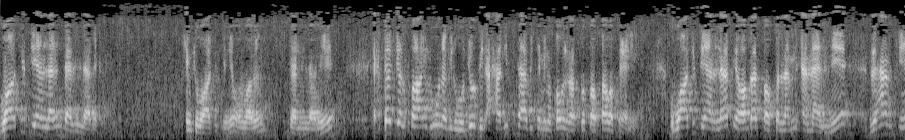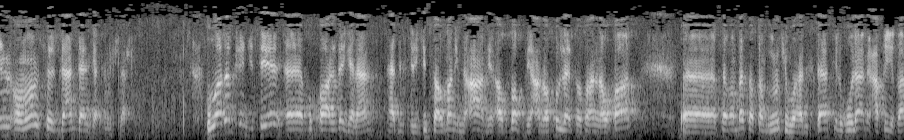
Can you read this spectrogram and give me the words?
Vacib deyənlərin dəlilləri. Kim ki, vacib deyir, onların dəlilləri. İhtəccəl qailunə bil-vücub bil-əhədis səbitə min qovli Rasulullah və fi'li. Vacib deyənlər Peyğəmbər s.ə.v-in əməlini və həmçinin onun sözlərini dəl gətirmişlər. Bunlardan birincisi e, Buxaridə gələn hədisdir ki, Salman ibn Amir Əl-Dabbi an Rasulullah s.ə.v Peyğəmbər s.ə.v buyurur ki, bu hədisdə fil-gulami aqiqa,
